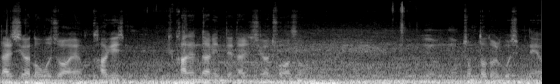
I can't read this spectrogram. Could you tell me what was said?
날씨가 너무 좋아요. 가기 가는 날인데 날씨가 좋아서 좀 더 놀고 싶네요.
